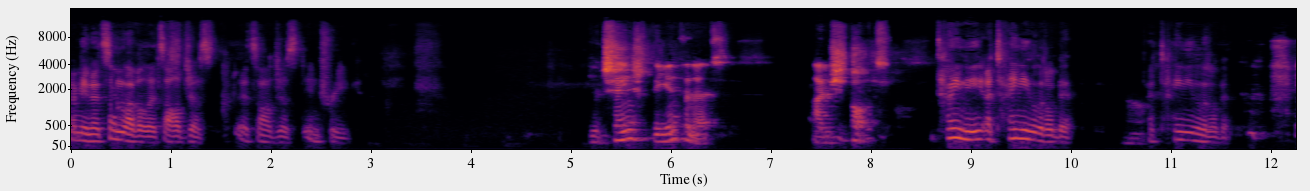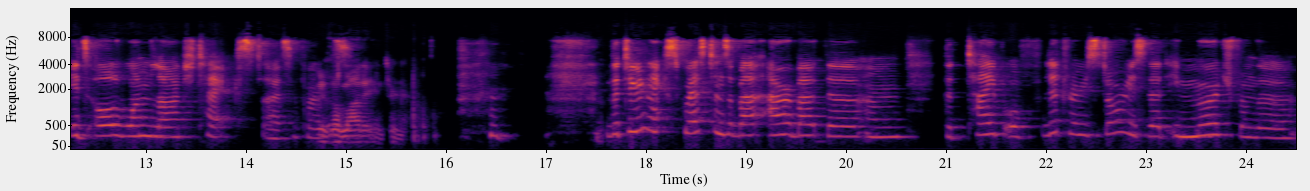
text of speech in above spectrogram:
I mean, at some level, it's all just, it's all just intrigue. You changed the internet. I'm shocked. Tiny, a tiny little bit. Oh. A tiny little bit. It's all one large text, I suppose. There's a lot of internet. the two next questions about are about the um, the type of literary stories that emerge from the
